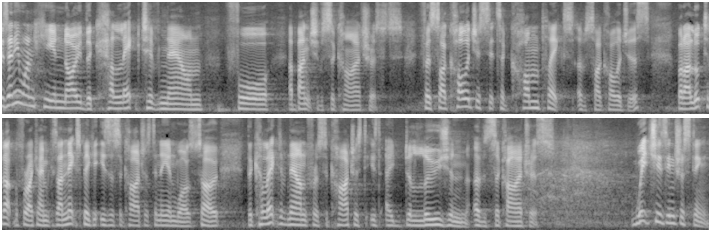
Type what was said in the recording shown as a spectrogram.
Does anyone here know the collective noun for a bunch of psychiatrists? For psychologists, it's a complex of psychologists, but I looked it up before I came because our next speaker is a psychiatrist and Ian was. So the collective noun for a psychiatrist is a delusion of psychiatrists, which is interesting.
